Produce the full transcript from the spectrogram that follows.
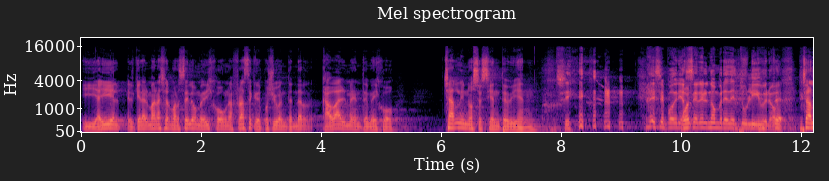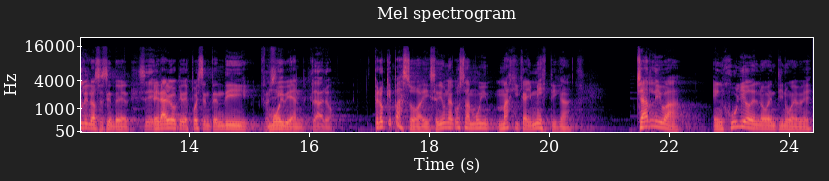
Y ahí el, el que era el manager, Marcelo, me dijo una frase que después yo iba a entender cabalmente. Me dijo, Charlie no se siente bien. Sí. Ese podría ser el nombre de tu libro. Charlie no se siente bien. Sí. Era algo que después entendí Pues muy sí, bien. Claro. Pero ¿qué pasó ahí? Se dio una cosa muy mágica y mística. Charlie va en julio del 99,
